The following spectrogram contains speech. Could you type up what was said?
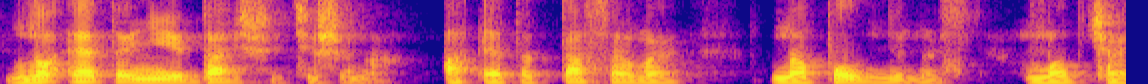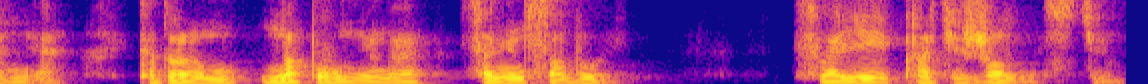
Но это не дальше тишина, а это та самая наполненность молчания, которая наполнена самим собой, своей протяженностью.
